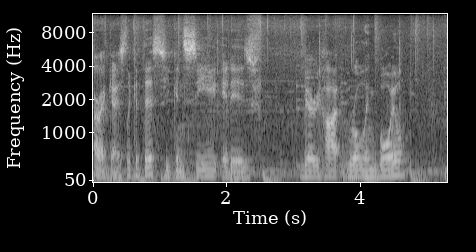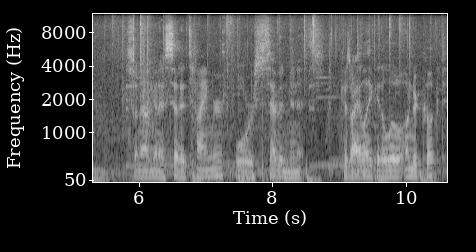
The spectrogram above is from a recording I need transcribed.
All right guys, look at this. You can see it is very hot rolling boil. So now I'm gonna set a timer for seven minutes because I like it a little undercooked.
